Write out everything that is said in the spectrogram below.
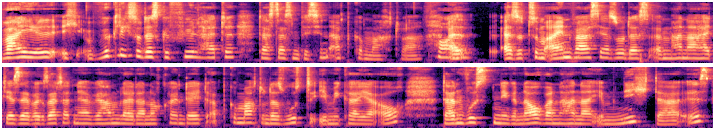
weil ich wirklich so das Gefühl hatte, dass das ein bisschen abgemacht war. Voll. Al- Also zum einen war es ja so, dass ähm, Hannah halt ja selber gesagt hat, ja, wir haben leider noch kein Date abgemacht und das wusste Emika ja auch. Dann wussten die genau, wann Hannah eben nicht da ist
